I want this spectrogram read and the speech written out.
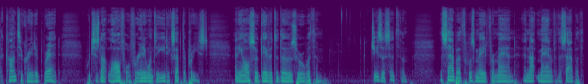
the consecrated bread, which is not lawful for anyone to eat except the priest, and he also gave it to those who were with him. Jesus said to them, The Sabbath was made for man, and not man for the Sabbath.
